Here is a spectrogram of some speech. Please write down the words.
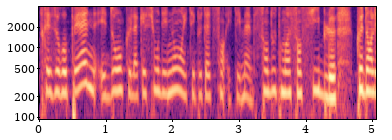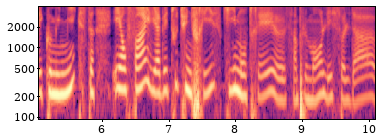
très européenne, et donc la question des noms était peut-être était même sans doute moins sensible que dans les communes mixtes. Et enfin, il y avait toute une frise qui montrait euh, simplement les soldats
